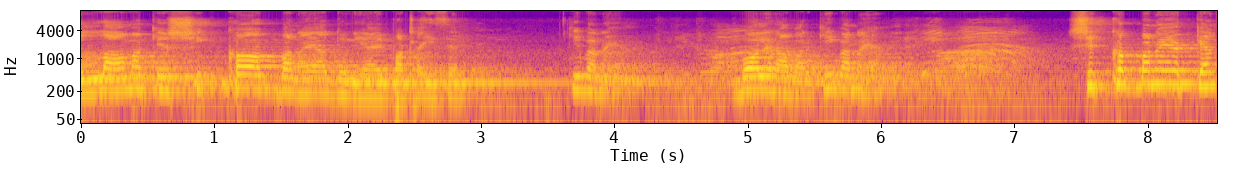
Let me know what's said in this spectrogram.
আল্লাহ আমাকে শিক্ষক বানায়া দুনিয়ায় পাঠাইছেন। কি বানায়া? বলেন আবার, কি বানায়া? শিক্ষক বানায়া কেন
